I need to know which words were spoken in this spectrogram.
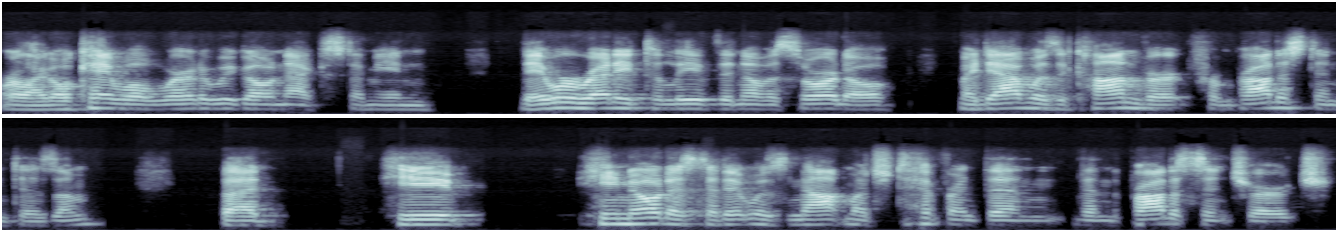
were like, okay, well, where do we go next? I mean, they were ready to leave the Novus Ordo. My dad was a convert from Protestantism, but he he noticed that it was not much different than than the Protestant church,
